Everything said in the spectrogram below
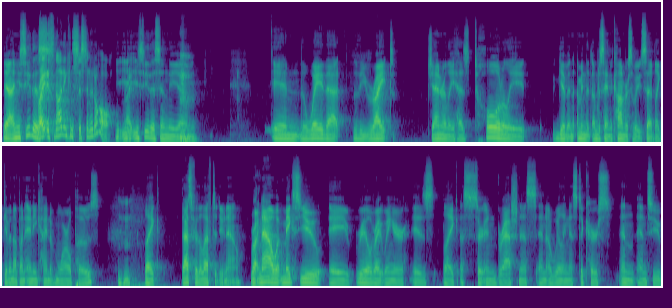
Yeah, and you see this right? It's not inconsistent at all, You, right? you see this in the um, in the way that the right generally has totally given. I mean, I'm just saying the converse of what you said, like given up on any kind of moral pose. Mhm. Like that's for the left to do now. Right. now, what makes you a real right winger is like a certain brashness and a willingness to curse and and to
